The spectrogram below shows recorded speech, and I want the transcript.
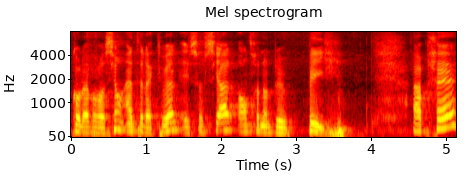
Collaboration intellectuelle et sociale entre nos deux pays. Après,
